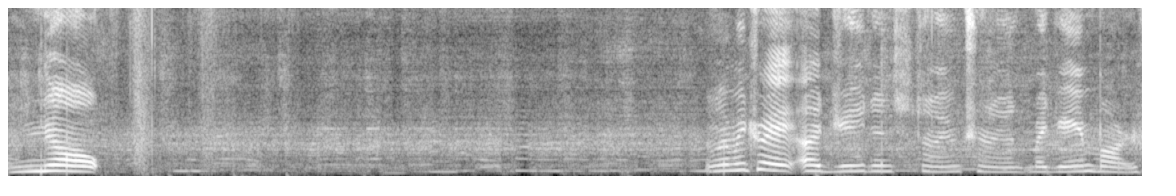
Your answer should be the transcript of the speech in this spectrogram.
No. Let me try uh, Jaden's Time Trial by Jaden Barf.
